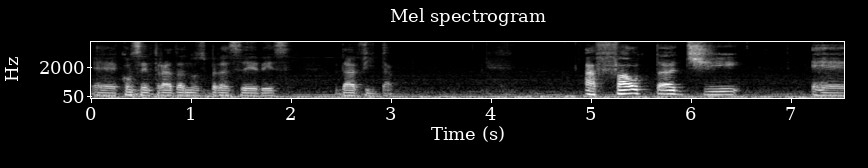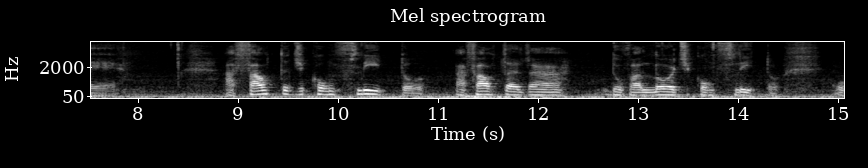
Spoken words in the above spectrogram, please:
é, concentrada nos prazeres da vida. A falta de é, a falta de conflito, a falta da, do valor de conflito, o,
